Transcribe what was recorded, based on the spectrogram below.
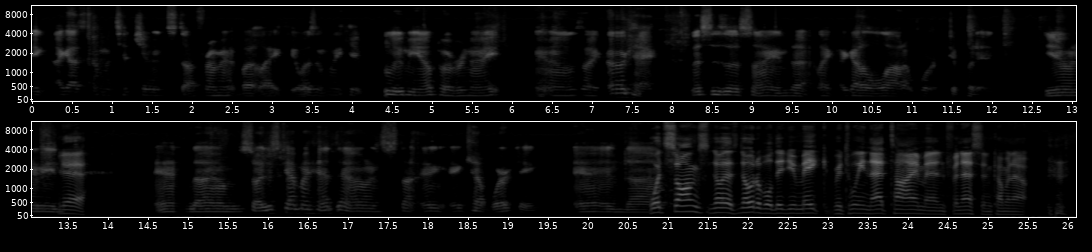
it, I got some attention and stuff from it, but like, it wasn't like it blew me up overnight. And I was like, okay, this is a sign that like I got a lot of work to put in. You know what I mean? Yeah. And um, so I just kept my head down and st- and, and kept working. And uh, What songs no that's notable did you make between that time and Finesse and coming out?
